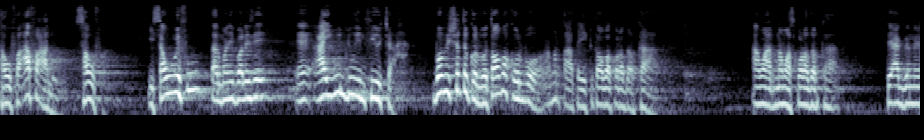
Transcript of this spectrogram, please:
সাউফা আফা আলু সাউফা। ইসাউফু তার মানে বলে যে I will do in future ভবিষ্যতে করব তবা করব, আমার তাড়াতাড়ি একটু তবা করা দরকার, আমার নামাজ পড়া দরকার। তো একজনে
